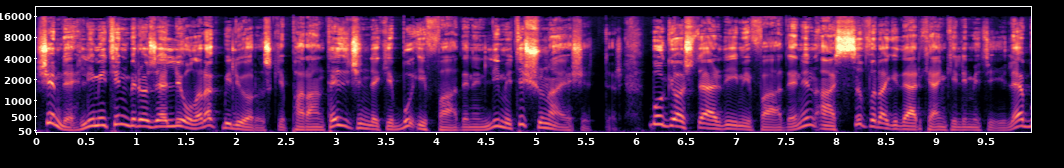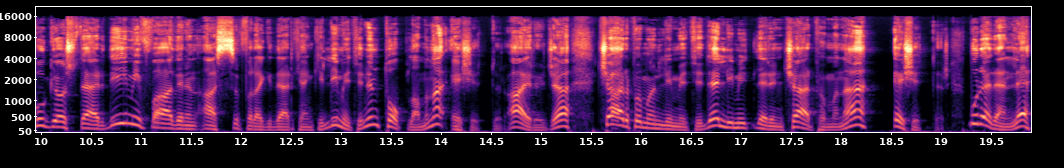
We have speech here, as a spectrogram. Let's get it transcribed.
Şimdi limitin bir özelliği olarak biliyoruz ki parantez içindeki bu ifadenin limiti şuna eşittir. Bu gösterdiğim ifadenin h sıfıra giderkenki limiti ile bu gösterdiğim ifadenin h sıfıra giderkenki limitinin toplamına eşittir. Ayrıca çarpımın limiti de limitlerin çarpımına eşittir. Bu nedenle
